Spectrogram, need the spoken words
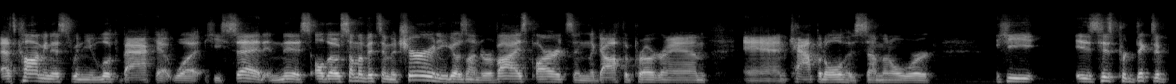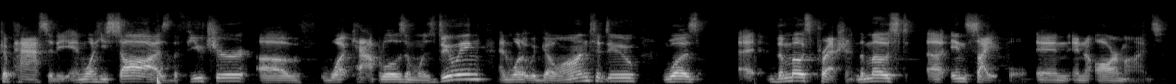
as communists when you look back at what he said in this although some of it's immature and he goes on to revise parts in the gotha program and capital his seminal work he is his predictive capacity and what he saw as the future of what capitalism was doing and what it would go on to do was uh, the most prescient the most uh, insightful in in our minds.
